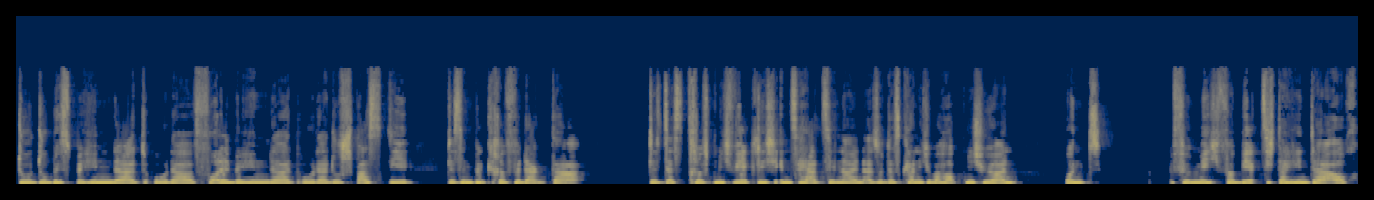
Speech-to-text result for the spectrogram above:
du, du bist behindert oder vollbehindert oder du Spasti. Das sind Begriffe, da, da, das, das trifft mich wirklich ins Herz hinein. Also das kann ich überhaupt nicht hören. Und für mich verbirgt sich dahinter auch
